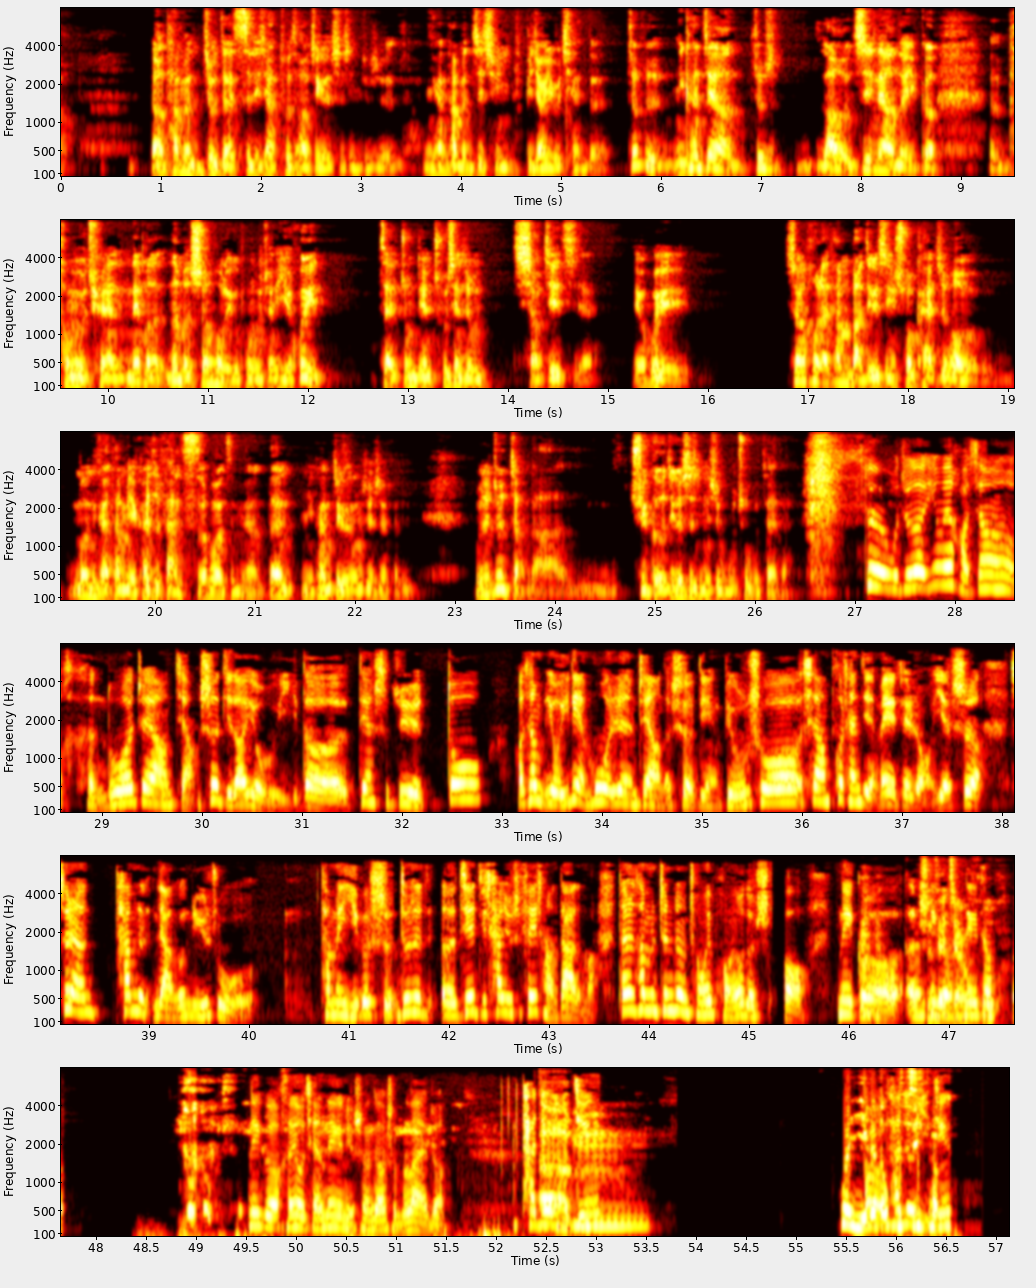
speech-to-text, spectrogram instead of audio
然后他们就在私底下吐槽这个事情，就是你看他们这群比较有钱的，就是你看这样，就是老友记那样的一个呃朋友圈，那么那么深厚的一个朋友圈，也会在中间出现这种小阶级，也会。虽然后来他们把这个事情说开之后，莫妮卡他们也开始反思或者怎么样。但你看这个东西是很，我觉得就讲的啊区隔这个事情是无处不在的。对，我觉得因为好像很多这样讲涉及到友谊的电视剧都。好像有一点默认这样的设定，比如说像《破产姐妹》这种，也是虽然她们两个女主，她们一个是就是呃阶级差距是非常大的嘛，但是她们真正成为朋友的时候，那个呃那个那个叫那个很有钱的那个女生叫什么来着？她就已经我一个都不记得，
